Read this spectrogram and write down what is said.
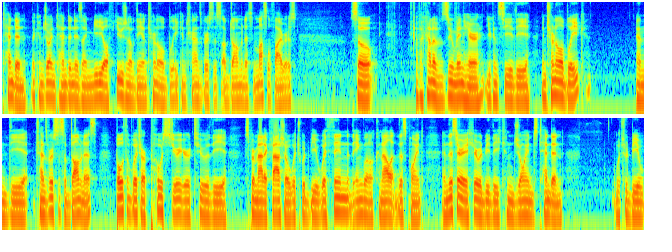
tendon. The conjoined tendon is a medial fusion of the internal oblique and transversus abdominis muscle fibers. So if I kind of zoom in here, you can see the internal oblique and the transversus abdominis, both of which are posterior to the spermatic fascia, which would be within the inguinal canal at this point. And this area here would be the conjoined tendon which would be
